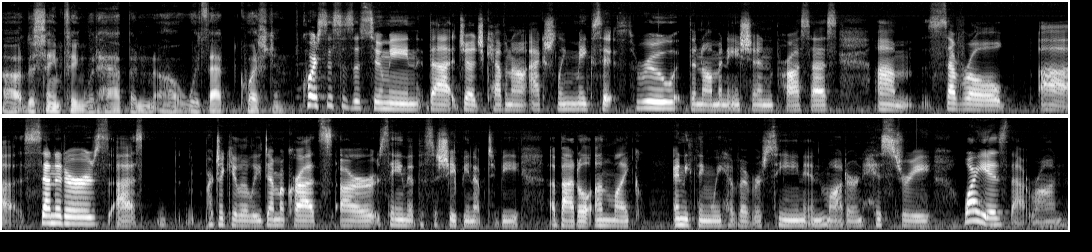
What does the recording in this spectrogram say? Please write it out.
uh, the same thing would happen uh, with that question. Of course, this is assuming that Judge Kavanaugh actually makes it through the nomination process. Um, several uh, senators, uh, particularly Democrats, are saying that this is shaping up to be a battle unlike anything we have ever seen in modern history. Why is that, Ron?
